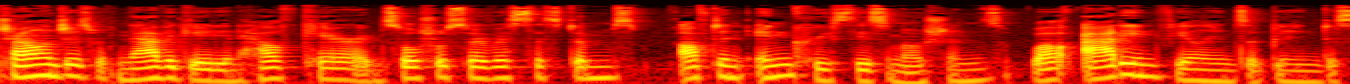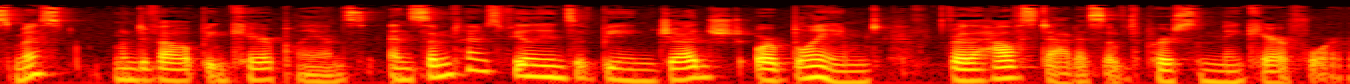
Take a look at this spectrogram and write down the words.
Challenges with navigating healthcare and social service systems often increase these emotions while adding feelings of being dismissed when developing care plans and sometimes feelings of being judged or blamed for the health status of the person they care for.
